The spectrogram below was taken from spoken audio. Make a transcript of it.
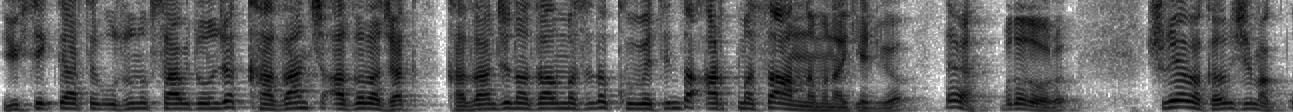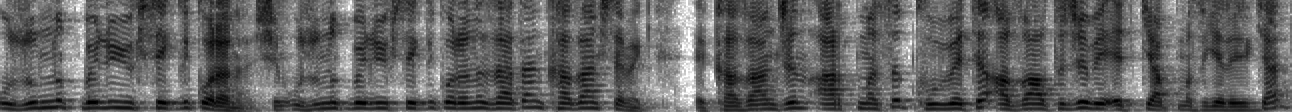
Yüksekliği arttırıp uzunluk sabit olunca kazanç azalacak. Kazancın azalması da kuvvetin de artması anlamına geliyor. Değil mi? Bu da doğru. Şuraya bakalım. Şimdi bak uzunluk bölü yükseklik oranı. Şimdi uzunluk bölü yükseklik oranı zaten kazanç demek. E kazancın artması kuvveti azaltıcı bir etki yapması gerekirken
